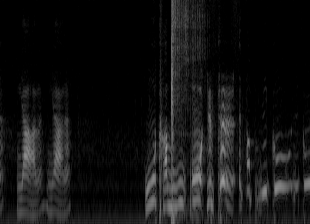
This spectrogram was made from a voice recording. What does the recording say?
นะมึงอย่านะมึงอย่านะโอ้ทันกูโอ้ยยัดแค่ไอ้สัตว์นี่กูนี่กู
